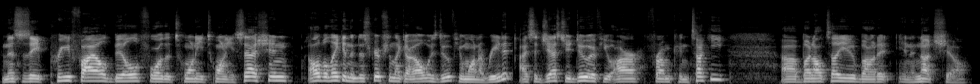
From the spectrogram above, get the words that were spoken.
And this is a pre-filed bill for the 2020 session. I'll have a link in the description like I always do if you want to read it. I suggest you do if you are from Kentucky, uh, but I'll tell you about it in a nutshell.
